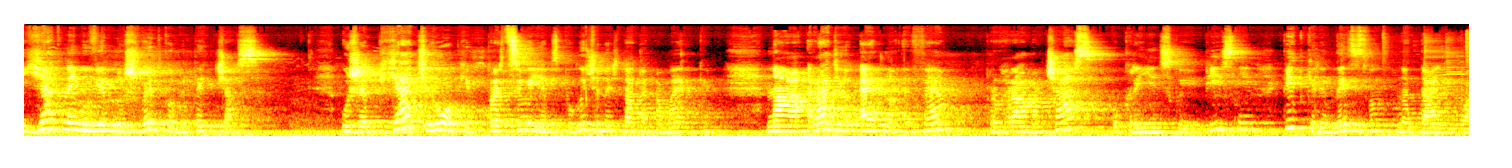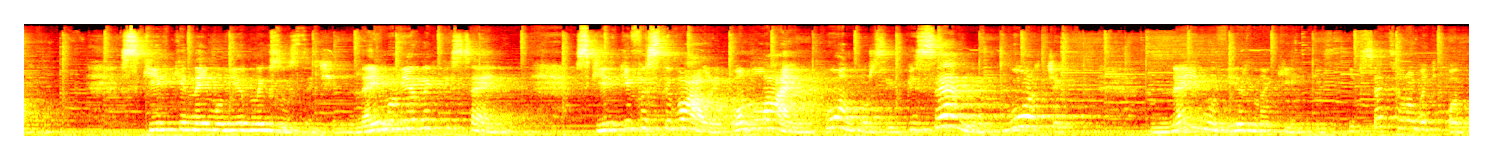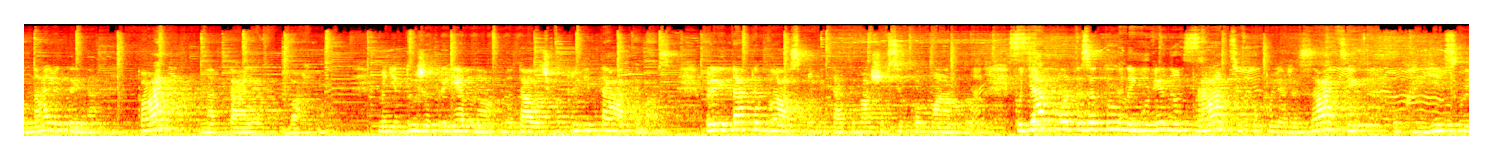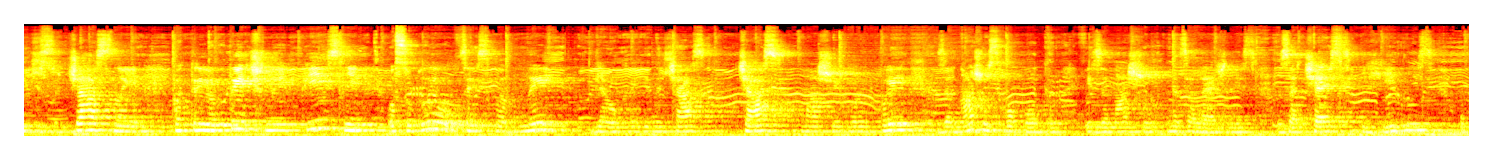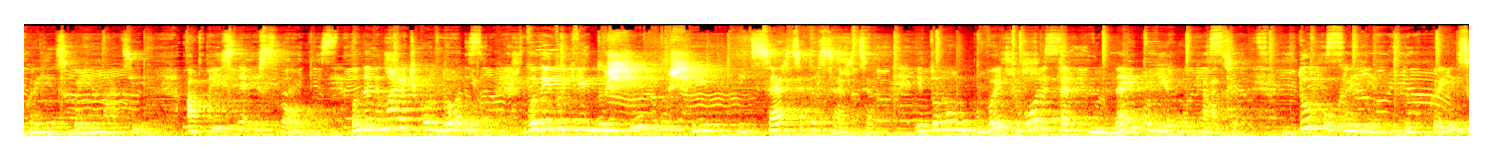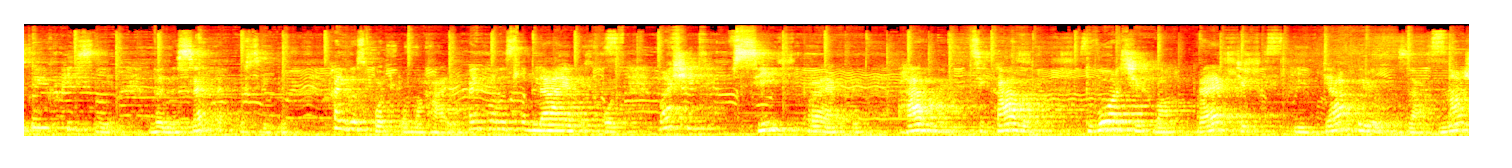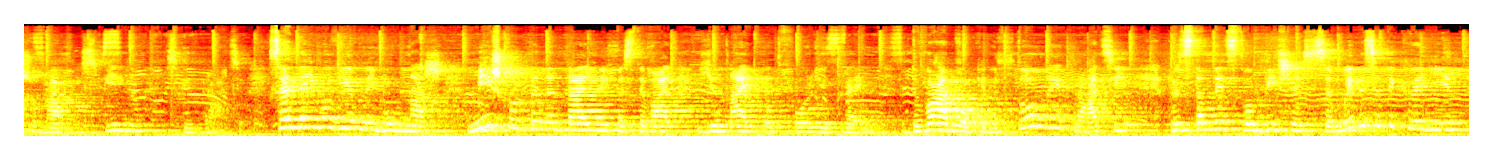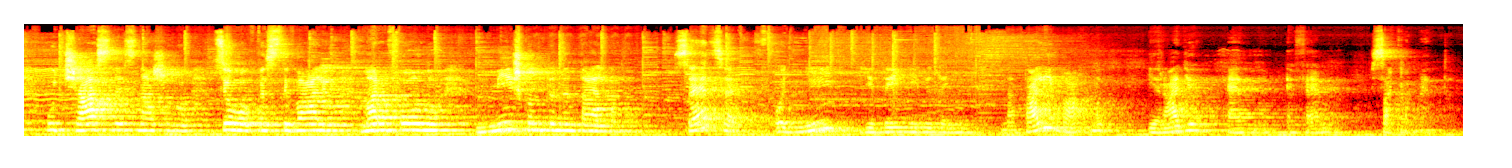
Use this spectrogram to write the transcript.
Як неймовірно швидко летить час. Уже 5 років працює в Сполучених Штатах Америки на радіо Етно ФМ програма Час української пісні під керівництвом Наталії Бахмут. Скільки неймовірних зустрічей, неймовірних пісень, скільки фестивалей, онлайн, конкурсів, пісенних, творчих. Неймовірна кількість. І все це робить одна людина, пані Наталя Бахмут. Мені дуже приємно, Наталочко, привітати вас, привітати вас, привітати вашу всю команду, подякувати за ту неймовірну працю, популяризацію української сучасної патріотичної пісні, особливо цей складний для України час. Час нашої боротьби за нашу свободу і за нашу незалежність, за честь і гідність української нації. А пісня і слово вони не мають кордонів, вони йдуть від душі до душі, від серця до серця. І тому ви творите неймовірну працю. Дух України, дух української пісні ви несете у світи. Хай Господь помагає, хай благословляє Господь ваші всі проекти, гарних, цікавих, творчих вам проєктів. І дякую за нашу гарну спільну співпрацю. Це неймовірний був наш міжконтинентальний фестиваль United for Ukraine. Два роки невтомної праці, представництво більше 70 країн, учасниць нашого цього фестивалю, марафону міжконтинентального. Все це одній єдиній людині. Наталії Бахмут і радіо Етно ФМ sacramento.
